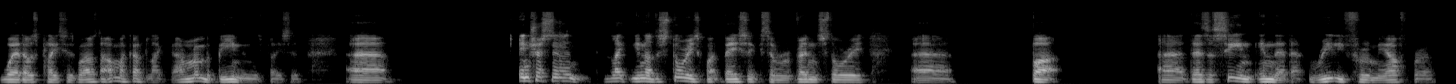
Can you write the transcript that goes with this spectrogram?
where those places were. I was like, oh my god, like I remember being in these places. Uh, interesting, like you know, the story is quite basic. It's a revenge story, uh, but uh, there's a scene in there that really threw me off, bro.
